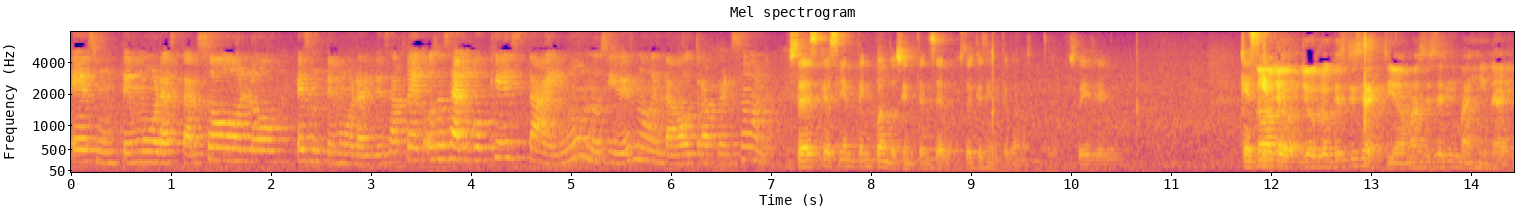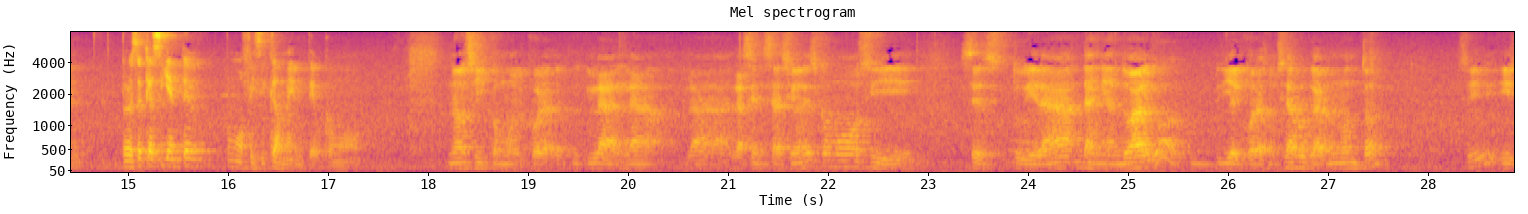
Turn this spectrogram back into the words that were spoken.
es un temor a estar solo, es un temor al desapego, o sea, es algo que está en uno, si ves, no en la otra persona. ¿Ustedes qué sienten cuando sienten celos? ¿Usted qué siente cuando siente celos? Usted dice... ¿Qué No, yo, yo creo que es que se activa más es el imaginario. Pero usted qué siente como físicamente o como... No, sí, como el cora- la, la, la, la sensación es como si se estuviera dañando algo y el corazón se arrugara un montón. ¿sí? Y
